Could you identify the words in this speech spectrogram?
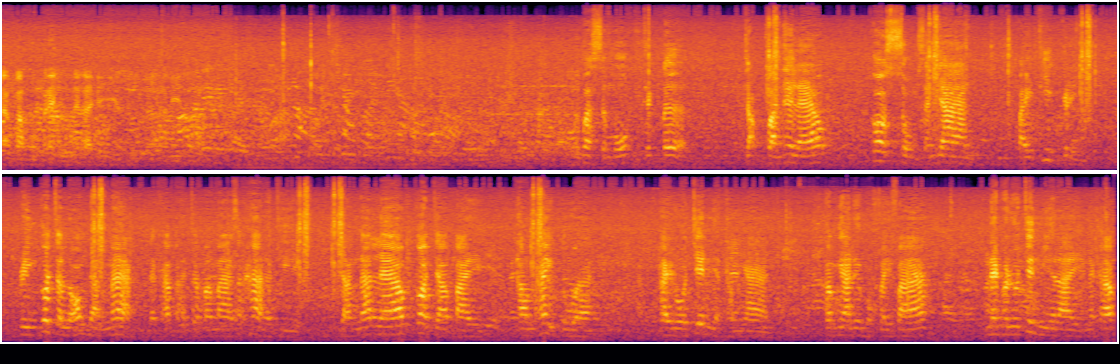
แต่ว่าผมไม่ได้ดูในรายละเอียดอันนี้ต้องหรือว่าสโมกเทคเตอร์จับควันได้แล้ว ก็ส่งสัญญาณไปที่กริ่งกริ่งก็จะร้องดังมากนะครับ อาจจะประมาณสัก 5 นาที จากนั้นแล้วก็จะไปทำให้ตัวไฮโดรเจนเนี่ยทำงาน ทำงานโดยระบบไฟฟ้า ในไฮโดรเจนมีอะไรนะครับ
